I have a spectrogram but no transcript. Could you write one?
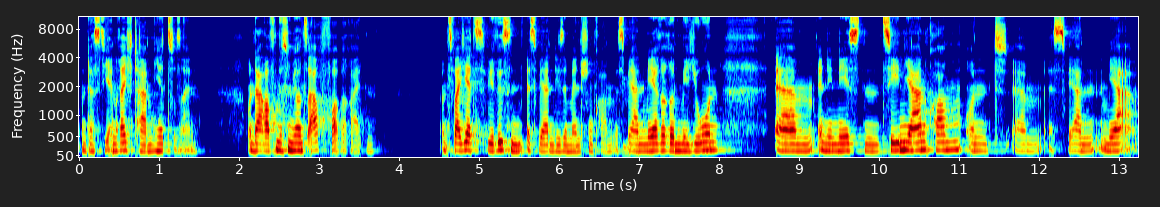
und dass die ein Recht haben, hier zu sein. Und darauf müssen wir uns auch vorbereiten. Und zwar jetzt. Wir wissen, es werden diese Menschen kommen. Es werden mehrere Millionen ähm, in den nächsten zehn Jahren kommen und ähm, es werden mehr,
